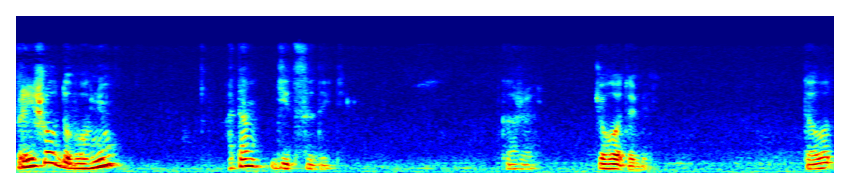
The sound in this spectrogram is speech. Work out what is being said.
Прийшов до вогню, а там дід сидить. Каже, чого тобі? Та от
